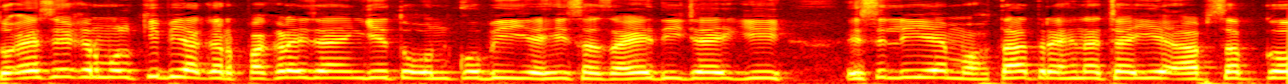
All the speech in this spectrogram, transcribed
तो ऐसे अगर मुल्की भी अगर पकड़े जाएँगे तो उनको भी यही सज़ाएँ दी जाएगी। इसलिए मोहतात रहना चाहिए आप सबको।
